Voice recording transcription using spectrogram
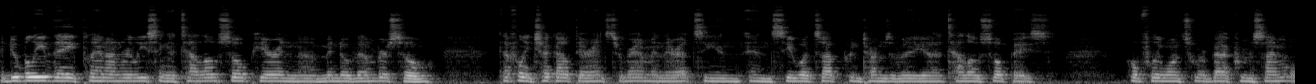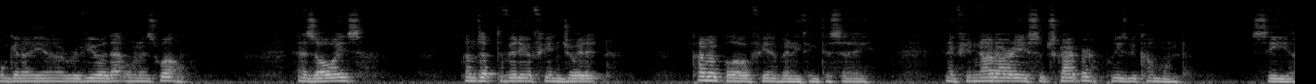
I do believe they plan on releasing a tallow soap here in uh, mid-November, so definitely check out their Instagram and their Etsy and, and see what's up in terms of a uh, tallow soap base. Hopefully once we're back from assignment, we'll get a uh, review of that one as well. As always, thumbs up the video if you enjoyed it. Comment below if you have anything to say. And if you're not already a subscriber, please become one. See ya.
